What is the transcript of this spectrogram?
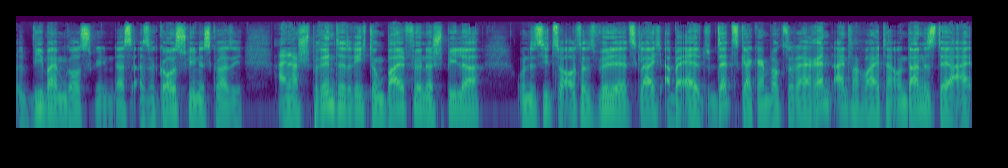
Wie beim Ghost Screen. Das, also Ghost Screen ist quasi, einer sprintet Richtung ballführender Spieler und es sieht so aus, als würde er jetzt gleich, aber er setzt gar keinen Block, sondern er rennt einfach weiter. Und dann ist der,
